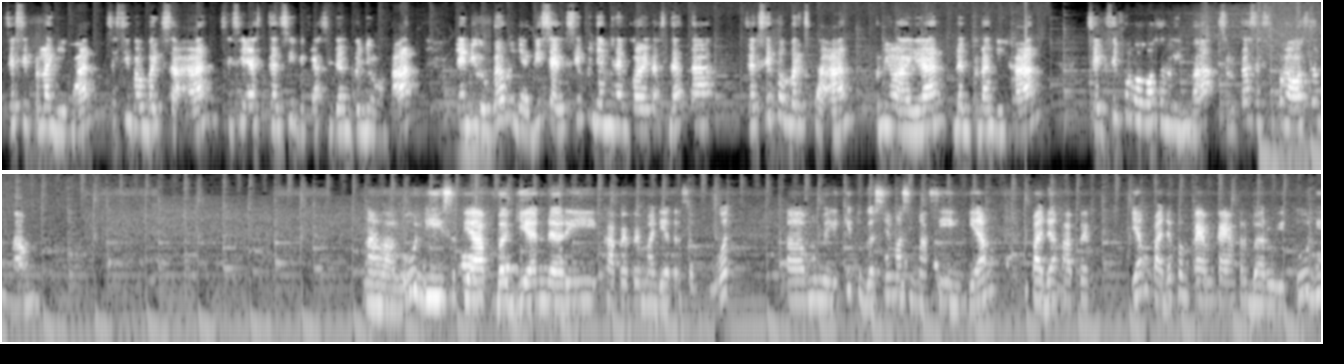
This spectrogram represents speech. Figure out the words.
seksi penagihan, seksi pemeriksaan, seksi ekstensifikasi dan penyuluhan, yang diubah menjadi seksi penjaminan kualitas data, seksi pemeriksaan, penilaian, dan penagihan, seksi pengawasan 5, serta seksi pengawasan 6. Nah, lalu di setiap bagian dari KPP Media tersebut uh, memiliki tugasnya masing-masing yang pada KP yang pada PMK yang terbaru itu di,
